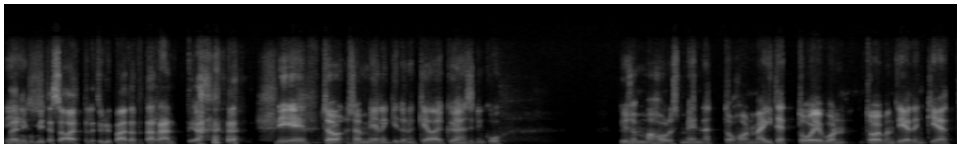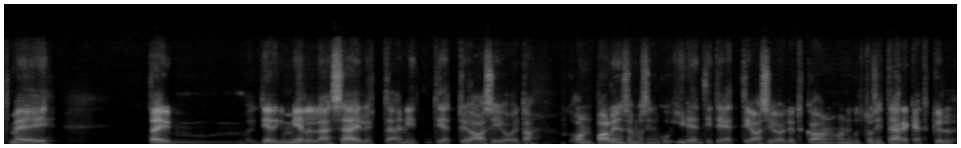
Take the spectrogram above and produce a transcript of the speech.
Niin. Tai niin kuin, mitä sä ajattelet ylipäätään tätä ränttiä? niin, se on, se on mielenkiintoinen kela. Kyllähän se, niin kuin, kyllä se on mahdollista mennä tuohon. Mä itse toivon, toivon tietenkin, että me ei, tai tietenkin mielellään säilyttää niitä tiettyjä asioita. On paljon semmoisia niin identiteettiasioita, jotka on, on niin kuin tosi tärkeitä. Kyllä,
